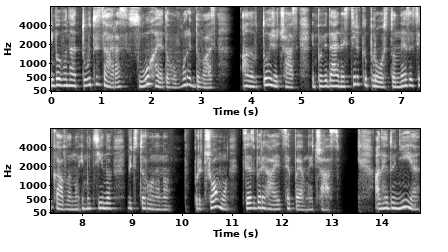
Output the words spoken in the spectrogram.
ніби вона тут і зараз слухає та говорить до вас, але в той же час відповідає настільки просто, незацікавлено, емоційно відсторонено. Причому це зберігається певний час. Ангедонія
